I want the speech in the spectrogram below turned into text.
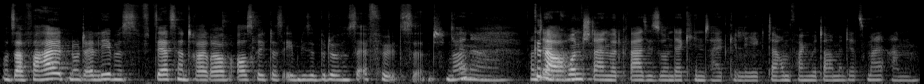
unser Verhalten und Erleben ist sehr zentral darauf ausgerichtet, dass eben diese Bedürfnisse erfüllt sind. Ne? Genau. Und genau. der Grundstein wird quasi so in der Kindheit gelegt. Darum fangen wir damit jetzt mal an.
